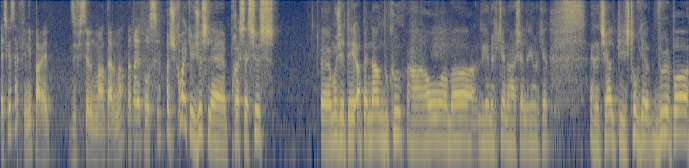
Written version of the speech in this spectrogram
Est-ce que ça finit par être difficile mentalement, peut-être aussi? Ah, je crois que juste le processus. Euh, moi, j'ai été up and down beaucoup, en haut, en bas, Ligue américaine, HL, Ligue américaine, NHL. Puis je trouve que, veux, pas,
